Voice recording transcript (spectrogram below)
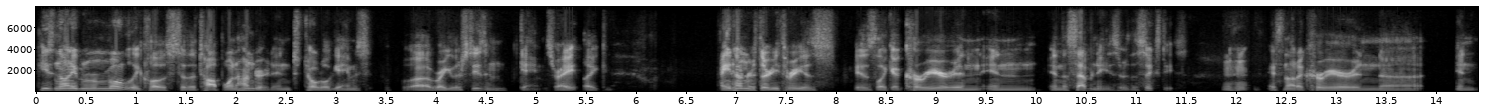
he's not even remotely close to the top 100 in total games, uh, regular season games, right? Like 833 is is like a career in in in the 70s or the 60s. Mm-hmm. It's not a career in uh, in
